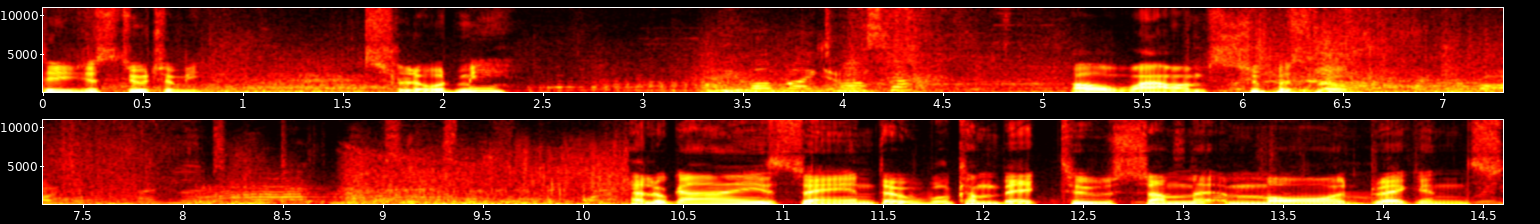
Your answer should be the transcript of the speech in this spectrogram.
did he just do to me? Slowed me? You? Oh wow, I'm super slow. Hello guys, and uh, welcome back to some more Dragons.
